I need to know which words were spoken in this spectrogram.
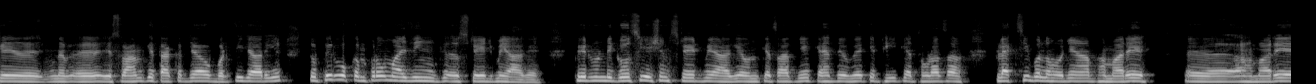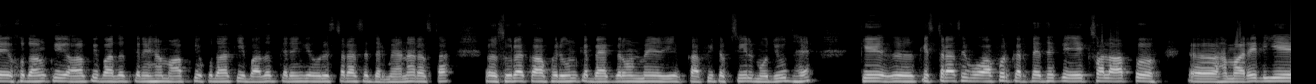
कि इस्लाम की ताकत जो है वो बढ़ती जा रही है तो फिर वो कंप्रोमाइजिंग स्टेज में आ गए। फिर वो निगोसिएशन स्टेज में आ गए। उनके साथ ये कहते हुए कि ठीक है थोड़ा सा फ्लेक्सिबल हो जाए आप हमारे आ, हमारे खुदाओं की, आप इबादत करें, हम आपके खुदा की इबादत करेंगे और इस तरह से दरमियाना रास्ता सूर्य काफिर उनके बैकग्राउंड में ये काफ़ी तफसील मौजूद है कि किस तरह से वो ऑफ़र करते थे कि एक साल आप हमारे लिए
